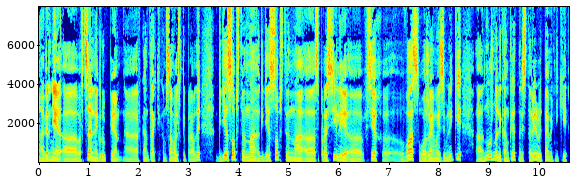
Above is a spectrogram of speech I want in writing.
а, вернее, а, в официальной группе ВКонтакте «Комсомольской правды», где, собственно, где, собственно спросили всех вас, уважаемые земляки, нужно ли конкретно реставрировать памятники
